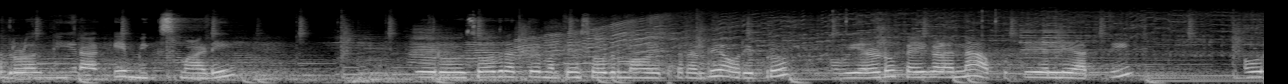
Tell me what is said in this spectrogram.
ಅದ್ರೊಳಗೆ ನೀರು ಹಾಕಿ ಮಿಕ್ಸ್ ಮಾಡಿ. ಇವರು ಸೋದರತ್ತೆ ಮತ್ತು ಸೋದ್ರ ಮಾವ ಇರ್ತಾರಲ್ರಿ ಅವರಿಬ್ಬರು ಅವು ಎರಡು ಕೈಗಳನ್ನು ಆ ಪುಟ್ಟಿಯಲ್ಲಿ ಹತ್ತಿ ಅವ್ರ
